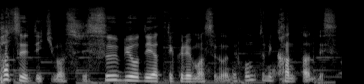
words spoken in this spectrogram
発でできますし、数秒でやってくれますので、本当に簡単です。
